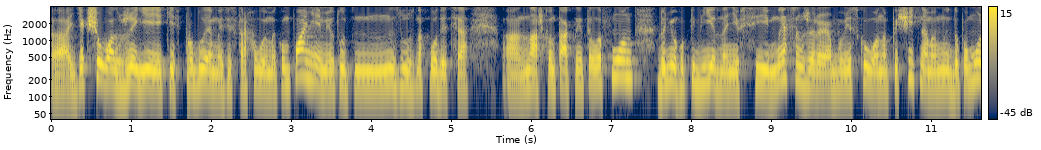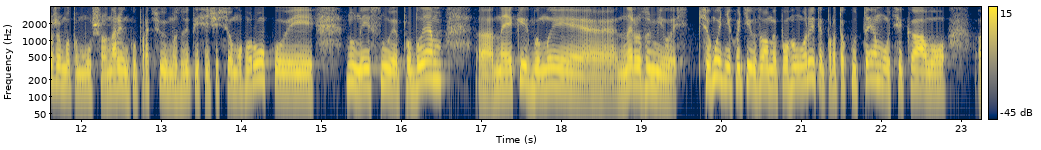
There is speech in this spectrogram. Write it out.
Е, Якщо у вас вже є якісь проблеми зі страховими компаніями, тут внизу знаходиться е, наш контактний телефон, до нього під'єднані всі месенджери. Обов'язково напишіть нам, і ми допоможемо, тому що на ринку працюємо з 2007 року і ну, не існує проблем, е, на яких би ми е, не розумілись. Сьогодні хотів з вами поговорити про таку тему цікаву е,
